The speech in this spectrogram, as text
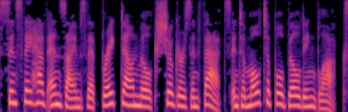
since they have enzymes that break down milk sugars and fats into multiple building blocks.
